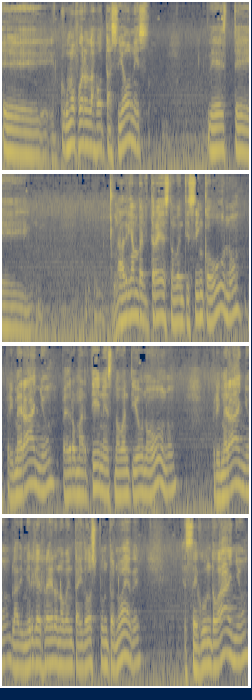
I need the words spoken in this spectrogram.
eh, cómo fueron las votaciones. Este, Adrián Beltrés 95-1, primer año, Pedro Martínez 91-1, primer año, Vladimir Guerrero 92.9, segundo año,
